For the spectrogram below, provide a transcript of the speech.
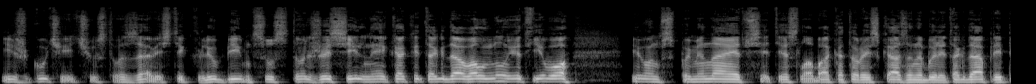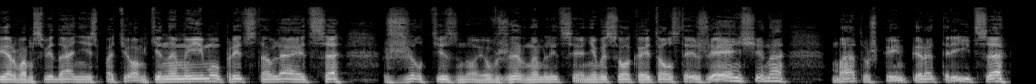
и жгучее чувство зависти к любимцу, столь же сильное, как и тогда, волнует его — и он вспоминает все те слова, которые сказаны были тогда при первом свидании с Потемкиным, и ему представляется с желтизною в жирном лице невысокая толстая женщина, матушка-императрица,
